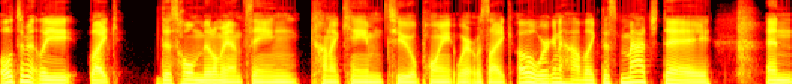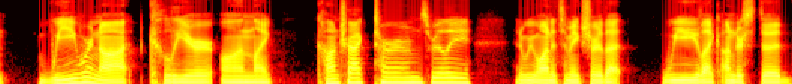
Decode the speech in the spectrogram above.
ultimately, like this whole middleman thing kind of came to a point where it was like, oh, we're gonna have like this match day, and we were not clear on like contract terms really, and we wanted to make sure that we like understood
